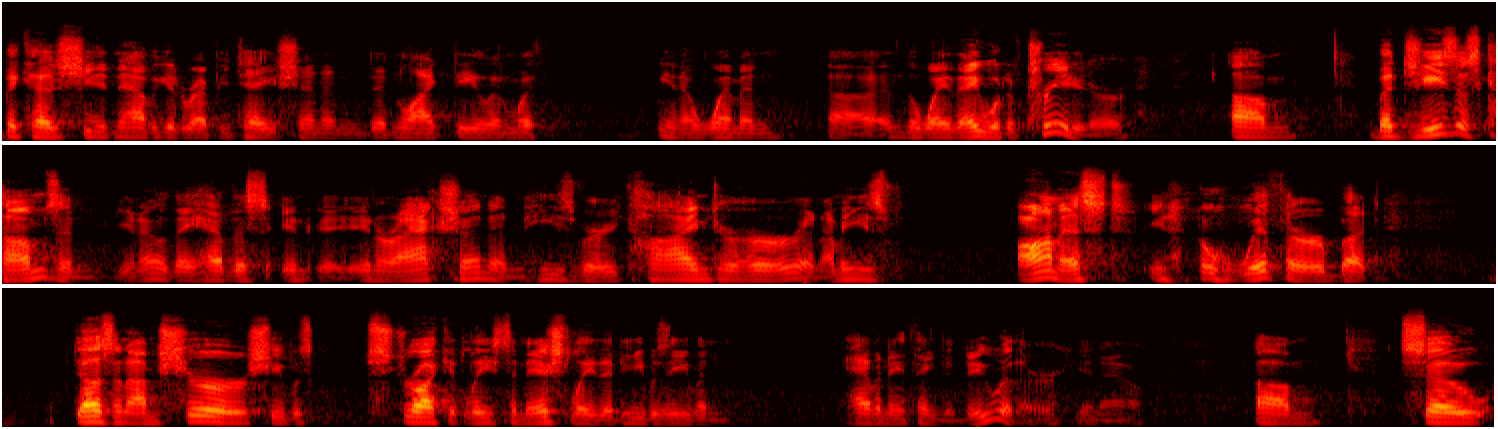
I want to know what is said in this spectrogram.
because she didn't have a good reputation and didn't like dealing with you know women uh, the way they would have treated her. Um, but Jesus comes and, you know, they have this in, interaction and he's very kind to her. And I mean, he's honest, you know, with her, but doesn't, I'm sure she was struck at least initially that he was even having anything to do with her, you know. Um, so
